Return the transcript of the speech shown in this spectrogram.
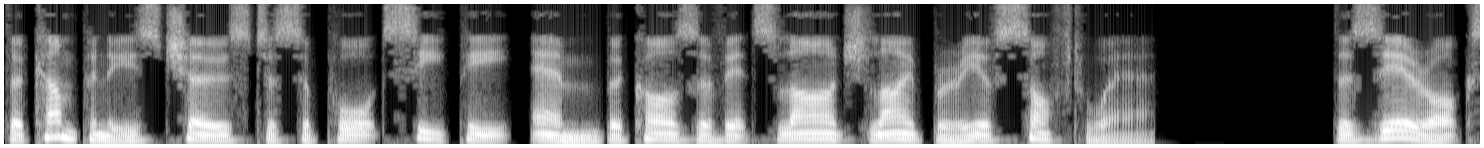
The companies chose to support CP.M because of its large library of software. The Xerox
